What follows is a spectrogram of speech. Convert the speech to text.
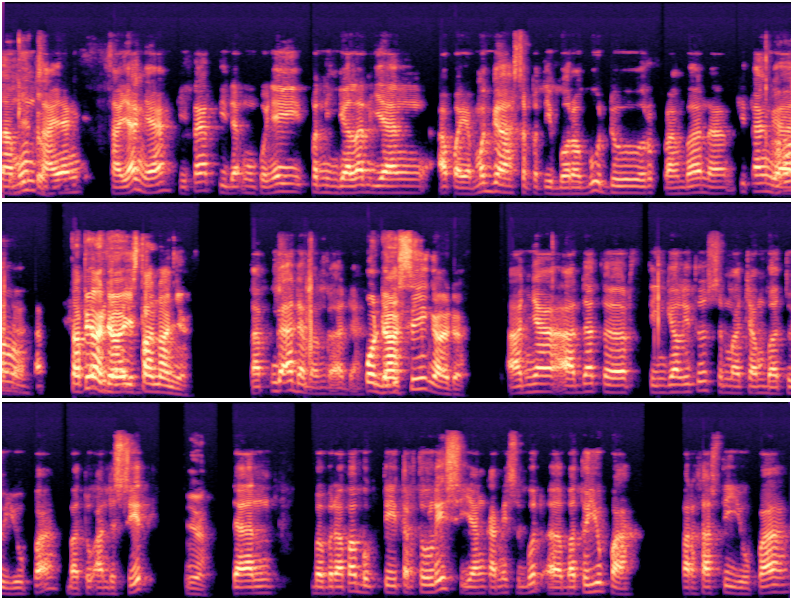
Namun begitu. sayang sayangnya kita tidak mempunyai peninggalan yang apa ya megah seperti Borobudur, Prambanan. Kita nggak oh. ada. Tapi, Tapi ada istananya. Tapi nggak ada bang, nggak ada. Pondasi nggak ada. Hanya ada tertinggal itu semacam batu yupa, batu andesit, yeah. dan beberapa bukti tertulis yang kami sebut uh, batu yupa, prasasti yupa.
